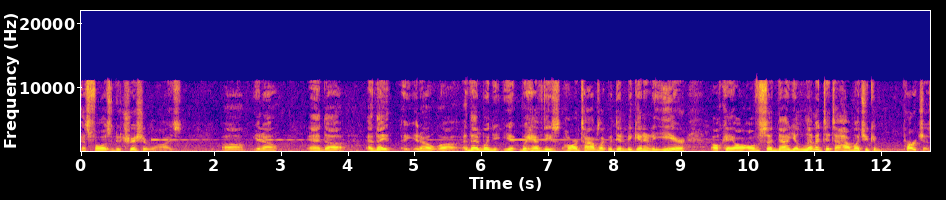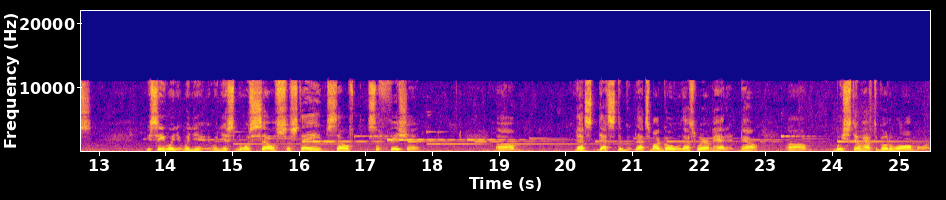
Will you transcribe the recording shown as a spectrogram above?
as far as nutrition wise. Um, you know, and uh, and they, you know, uh, and then when you, you, we have these hard times like we did in the beginning of the year, okay, all, all of a sudden now you're limited to how much you can purchase. You see, when you, when you when you're more self-sustained, self-sufficient, um, that's that's the that's my goal. That's where I'm headed. Now, um, we still have to go to Walmart.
